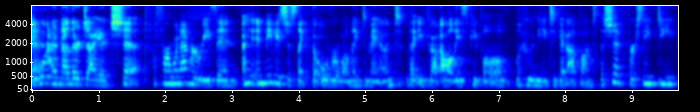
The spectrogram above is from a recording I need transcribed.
board I another giant ship? for whatever reason and maybe it's just like the overwhelming demand that you've got all these people who need to get up onto the ship for safety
